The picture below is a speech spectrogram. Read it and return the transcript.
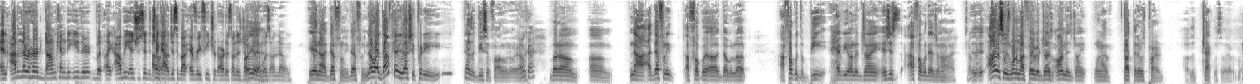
and I've never heard of Dom Kennedy either. But like, I'll be interested to check Oh, out just about every featured artist on this joint Oh, yeah. that was unknown. Yeah, no, definitely, definitely. No, uh, Dom Kennedy's actually pretty, he has a decent following or whatever. Okay. But, um, um, nah, I definitely, I fuck with, uh, Double Up. I fuck with the beat heavy on the joint. It's just, I fuck with that joint hard. Okay. It- it- honestly, it's one of my favorite joints on this joint when I thought that it was part of the track list or whatever. But,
